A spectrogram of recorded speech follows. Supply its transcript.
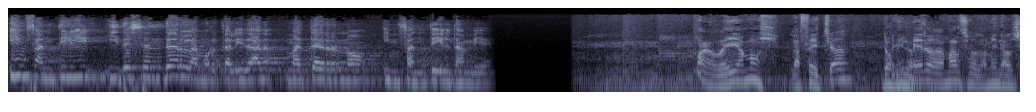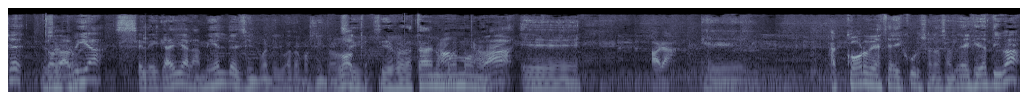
infantil y descender la mortalidad materno-infantil también. Bueno, veíamos la fecha, 2011. primero de marzo de 2011, todavía se le caía la miel del 54% del voto. Sí, sí, es verdad. Estaba en un ¿no? buen momento. Estaba, eh, ahora, eh, acorde a este discurso en la Asamblea Legislativa,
